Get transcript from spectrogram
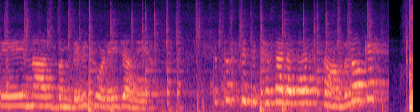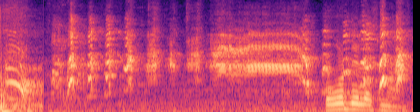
ਤੇ ਨਾਲ ਬੰਦੇ ਵੀ ਥੋੜੇ ਹੀ ਜਾਣੇ ਆ। ਤੁਸੀਂ ਪਿੱਛੇ ਸਾਡਾ ਘਰ ਸਾਂਭ ਲਓਗੇ ਹੋਰ ਦੇ ਲੈ ਸਮਾਨ।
